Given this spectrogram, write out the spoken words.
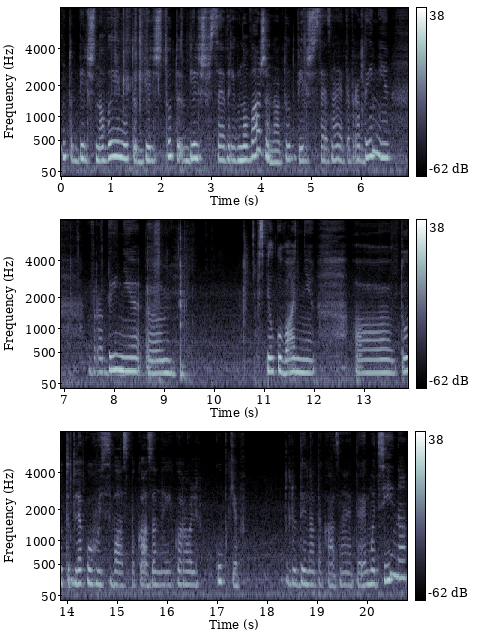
Ну, Тут більш новини, тут більш тут більш все врівноважено, тут більш все, знаєте, в родині, в родині, ем, в спілкуванні. Е, тут для когось з вас показаний король кубків людина така, знаєте, емоційна,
